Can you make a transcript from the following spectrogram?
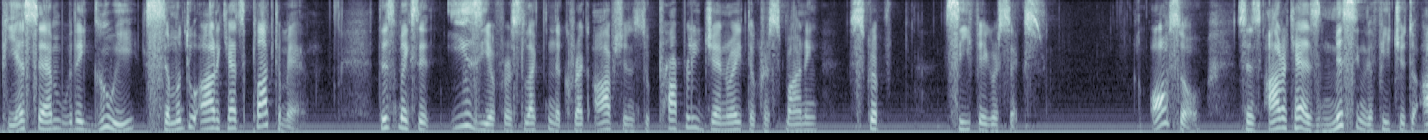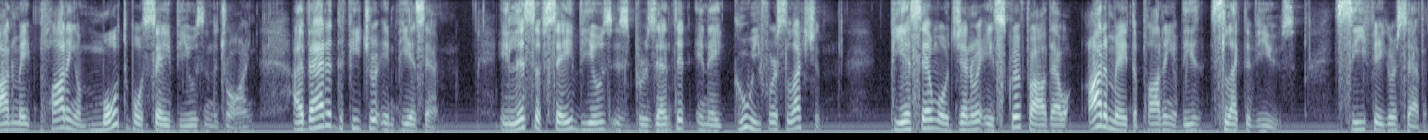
PSM with a GUI similar to AutoCAD's plot command. This makes it easier for selecting the correct options to properly generate the corresponding script. See Figure 6. Also, since AutoCAD is missing the feature to automate plotting of multiple saved views in the drawing, I've added the feature in PSM. A list of saved views is presented in a GUI for selection. PSM will generate a script file that will automate the plotting of these selected views. See Figure 7.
